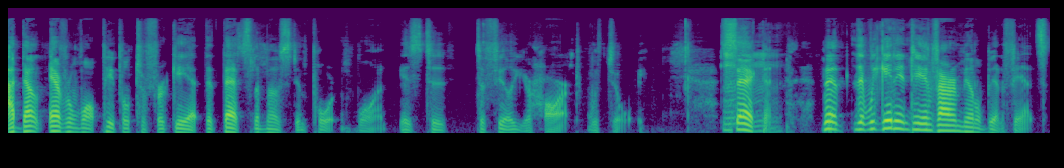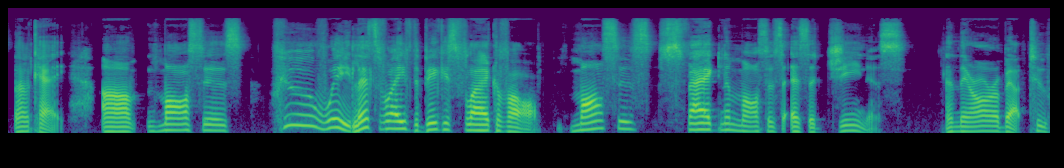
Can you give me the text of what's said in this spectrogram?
I don't ever want people to forget that that's the most important one is to to fill your heart with joy. Second, Mm-mm. that that we get into environmental benefits. Okay. Um mosses Whoo wee, let's wave the biggest flag of all. Mosses, sphagnum mosses as a genus, and there are about two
